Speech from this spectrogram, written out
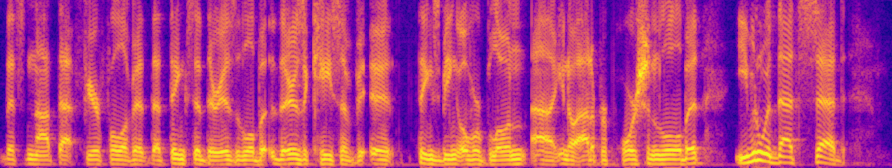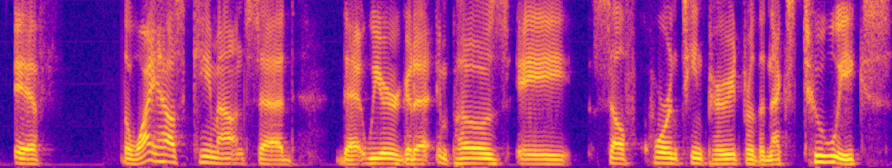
that's not that fearful of it. That thinks that there is a little bit, there is a case of uh, things being overblown, uh, you know, out of proportion a little bit. Even with that said, if the White House came out and said that we are going to impose a self quarantine period for the next two weeks,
